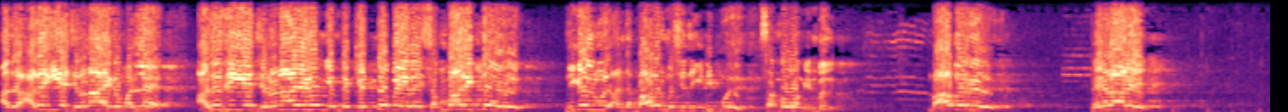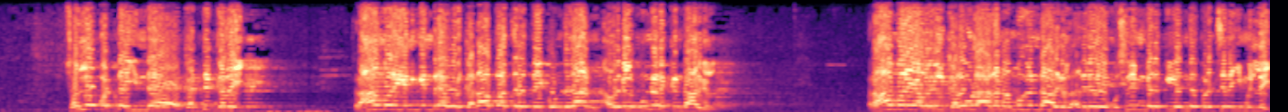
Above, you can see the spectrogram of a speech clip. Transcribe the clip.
அது அழகிய ஜனநாயகம் அல்ல அழுகிய ஜனநாயகம் என்ற கெட்ட பெயரை சம்பாதித்த ஒரு நிகழ்வு அந்த பாபர் மசீது இடிப்பு சம்பவம் என்பது. பாபர் பெயராலே சொல்லப்பட்ட இந்த கட்டுக்கதை ராமர் என்கின்ற ஒரு கதாபாத்திரத்தை கொண்டுதான் அவர்கள் முன்னெடுக்கின்றார்கள். ராமரை அவர்கள் கடவுளாக நம்புகின்றார்கள் அதிலே முஸ்லிம்களுக்கு எந்த பிரச்சனையும் இல்லை.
